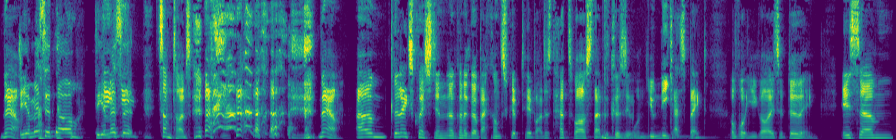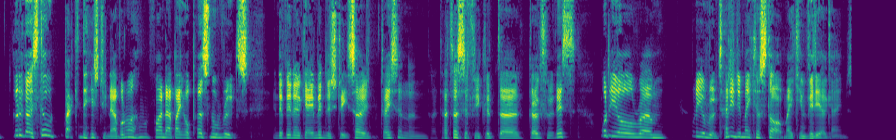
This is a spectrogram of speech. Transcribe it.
Now. Do you miss it though? Do you miss it? sometimes. Now um, the next question, I'm going to go back on script here, but I just had to ask that because it's one unique aspect of what you guys are doing. Is um, to go still back into history now, but I want to find out about your personal roots in the video game industry. So, Jason and Tatas, if you could uh, go through this, what are your um, what are your roots? How did you make your start making video games?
